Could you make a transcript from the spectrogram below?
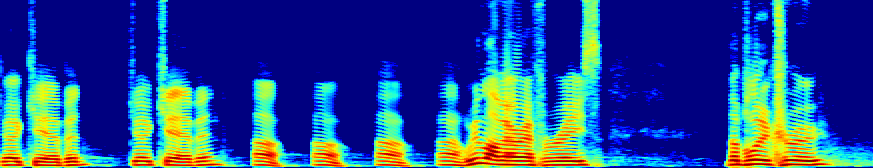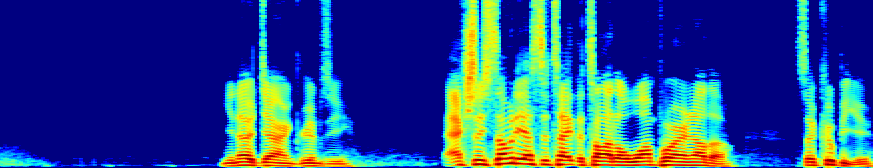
Go, Kevin. Go, Kevin. Oh, oh, oh, oh. We love our referees the Blue Crew. You know Darren Grimsey. Actually, somebody has to take the title one point or another. So it could be you.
